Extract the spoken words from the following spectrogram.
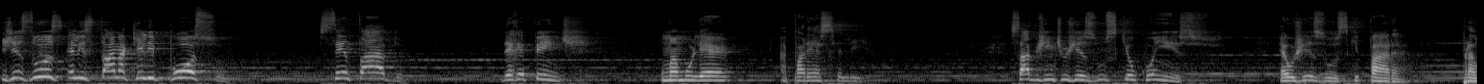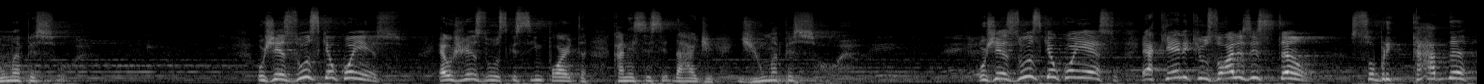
Jesus, ele está naquele poço sentado. De repente, uma mulher aparece ali. Sabe, gente, o Jesus que eu conheço é o Jesus que para para uma pessoa. O Jesus que eu conheço é o Jesus que se importa com a necessidade de uma pessoa. O Jesus que eu conheço é aquele que os olhos estão sobre cada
